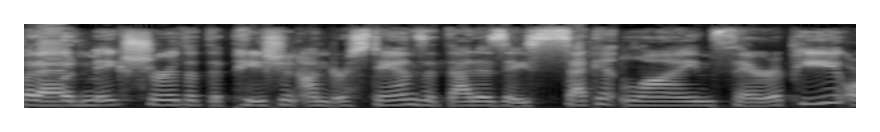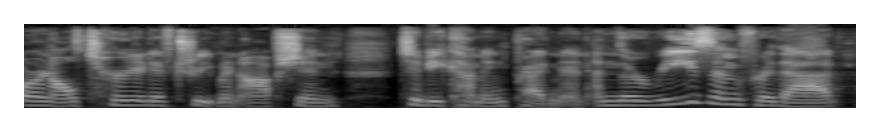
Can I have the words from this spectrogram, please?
but I would make sure that the patient understands that that is a second line therapy or an alternative treatment option to becoming pregnant. And the reason for that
